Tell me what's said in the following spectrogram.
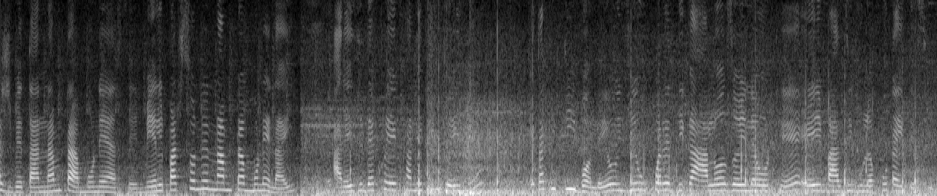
আসবে, তার নামটা মনে আছে। মেল পার্সনের নামটা মনে নাই। আর এই যে দেখো, এখানে কিন্তু এই যে, এটাকে কি বলে? ওই যে উপরের দিকে আলো জ্বলে ওঠে, এই বাজিগুলো ফুটাইতেছিল।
